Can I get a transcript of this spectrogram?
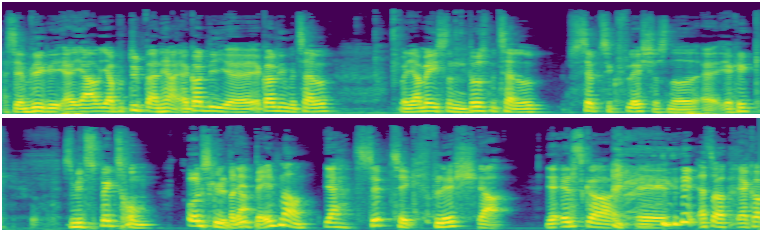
Altså, jeg er virkelig... Jeg, jeg, jeg er på dybt vand her. Jeg kan godt lide, øh, jeg kan godt lide metal. Men jeg er mest sådan dødsmetal, septic flesh og sådan noget. Jeg kan ikke... Så mit spektrum... Undskyld, var Ja. det et bandnavn? Ja, Septic Flesh. ja. Jeg elsker... Øh, altså, jeg, kan,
